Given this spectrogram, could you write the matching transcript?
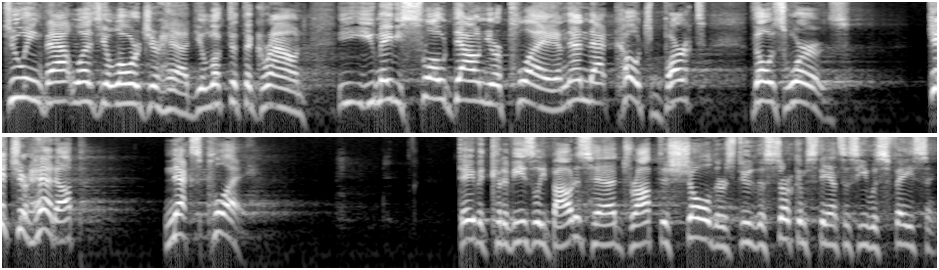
doing that was you lowered your head, you looked at the ground, you maybe slowed down your play, and then that coach barked those words Get your head up, next play. David could have easily bowed his head, dropped his shoulders due to the circumstances he was facing.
